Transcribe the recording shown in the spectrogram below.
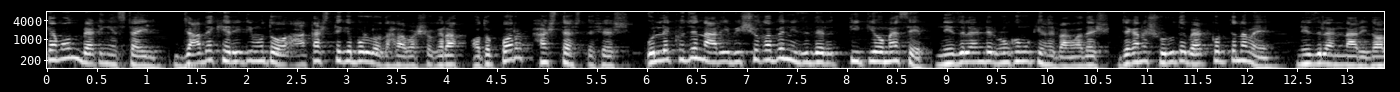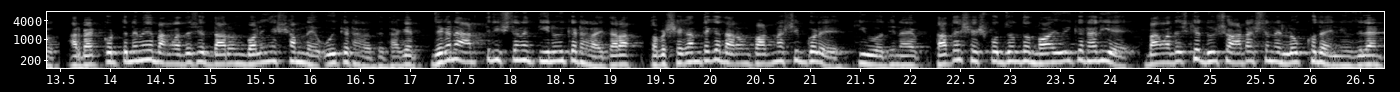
কেমন ব্যাটিং স্টাইল? যা দেখে রীতিমতো আকাশ থেকে পড়ল ধারাভাষ্যকেরা। অতঃপর হাসতে হাসতে শেষ। উল্লেখ্য যে নারী বিশ্বকাপে নিজেদের তৃতীয় ম্যাচে নিউজিল্যান্ডের মুখোমুখি হয় বাংলাদেশ, যেখানে শুরুতে ব্যাট করতে নামে নিউজিল্যান্ড নারী দল, আর ব্যাট করতে নেমে বাংলাদেশের দারুণ বোলিং এর সামনে উইকেট হারাতে থাকে। যেখানে আটত্রিশ রানে তিন উইকেট হারায় তারা, তবে সেখান থেকে দারুণ পার্টনারশিপ গড়ে কিউ অধিনায়ক। তাতে শেষ পর্যন্ত নয় উইকেট হারিয়ে বাংলাদেশকে দুইশো আঠাশ রানের লক্ষ্য দেয় নিউজিল্যান্ড।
